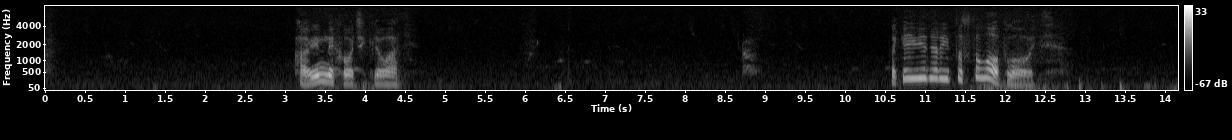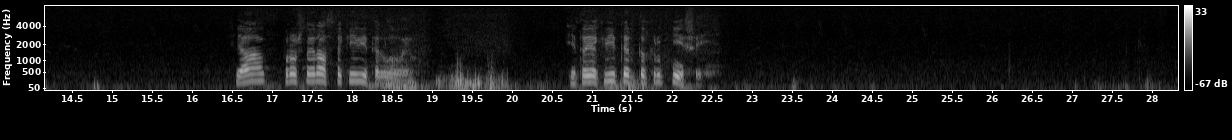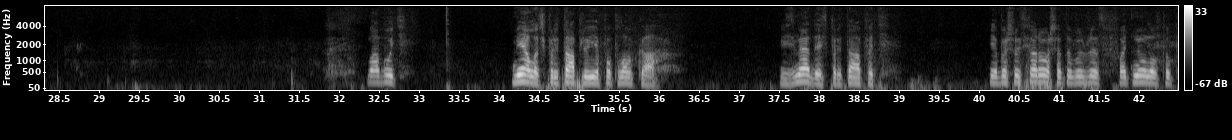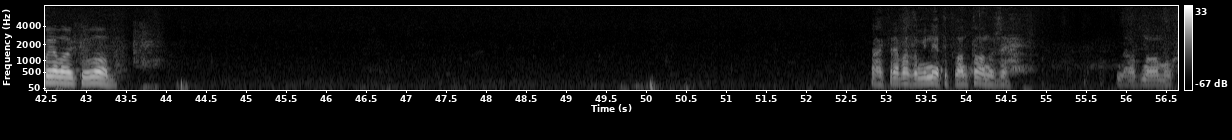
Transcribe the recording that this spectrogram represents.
А він не хоче клювати. Такий вітер і тостолоп ловить. Я в прошлий раз такий вітер ловив. І то як вітер, то крупніший. Мабуть, мелоч притаплює поплавка. Візьме десь притапить. Якби щось хороше, то би вже сфатнуло, втопило і було б. Так, треба замінити плантон уже на одному.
